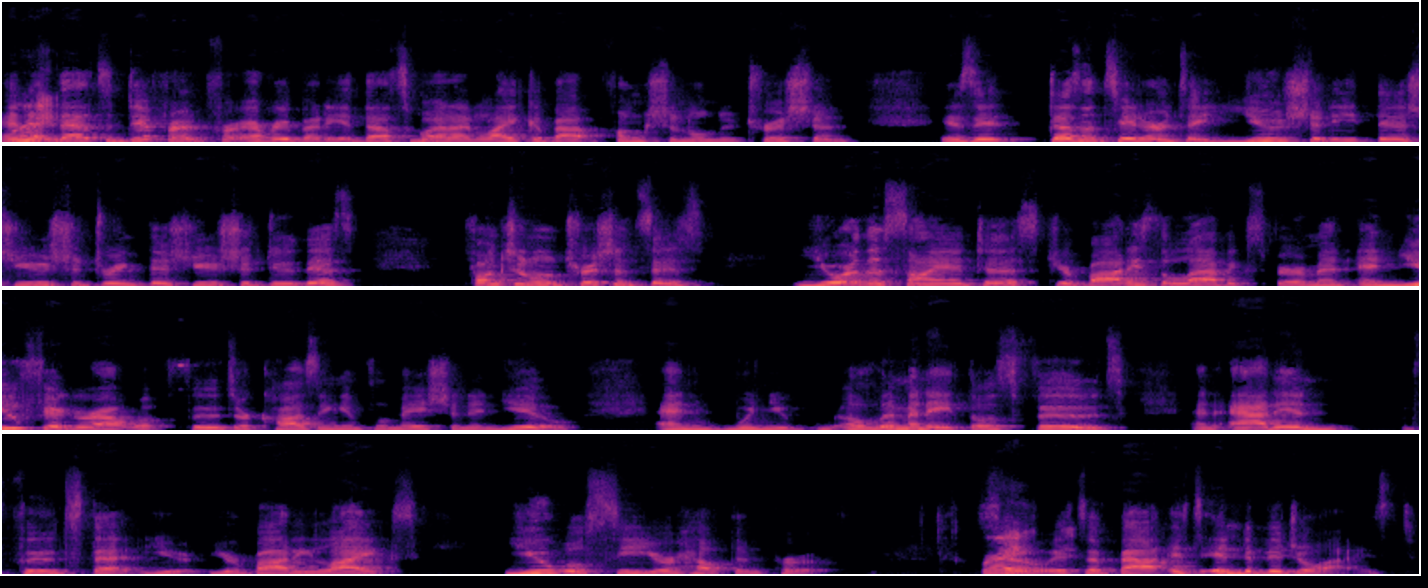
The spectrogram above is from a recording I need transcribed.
And right. that's different for everybody. And that's what I like about functional nutrition is it doesn't sit here and say, you should eat this, you should drink this, you should do this. Functional nutrition says, you're the scientist, your body's the lab experiment, and you figure out what foods are causing inflammation in you. And when you eliminate those foods and add in foods that you, your body likes, you will see your health improve. Right. So it's about it's individualized.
